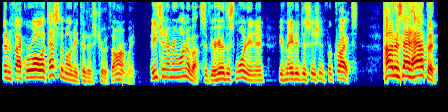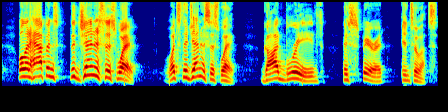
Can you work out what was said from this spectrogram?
And in fact, we're all a testimony to this truth, aren't we? Each and every one of us, if you're here this morning and you've made a decision for Christ. How does that happen? Well, it happens the Genesis way. What's the Genesis way? God breathes his spirit into us.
